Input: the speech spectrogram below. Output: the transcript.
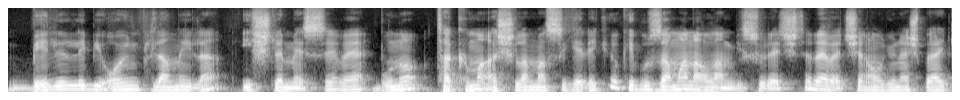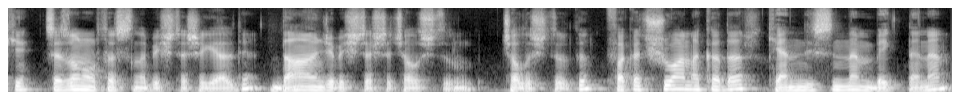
belirli bir oyun planıyla işlemesi ve bunu takıma aşılaması gerekiyor ki bu zaman alan bir süreçtir. Evet Şenol Güneş belki sezon ortasında Beşiktaş'a geldi. Daha önce Beşiktaş'ta çalıştırdı, çalıştırdı. Fakat şu ana kadar kendisinden beklenen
